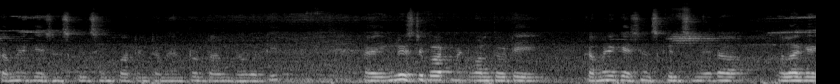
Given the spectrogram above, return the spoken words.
కమ్యూనికేషన్ స్కిల్స్ ఇంపార్టెంట్ అని అంటుంటాము కాబట్టి ఇంగ్లీష్ డిపార్ట్మెంట్ వాళ్ళతోటి కమ్యూనికేషన్ స్కిల్స్ మీద అలాగే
